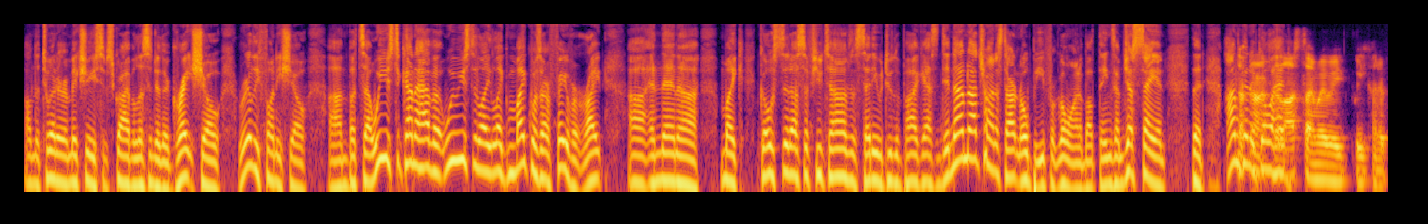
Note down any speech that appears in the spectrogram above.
on the Twitter and make sure you subscribe and listen to their great show. Really funny show. Um, but uh, we used to kind of have a, we used to like, like Mike was our favorite, right? Uh, and then uh, Mike ghosted us a few times and said he would do the podcast and didn't. I'm not trying to start no beef or go on about things. I'm just saying that I'm going to go ahead. Last time where we, we kind of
